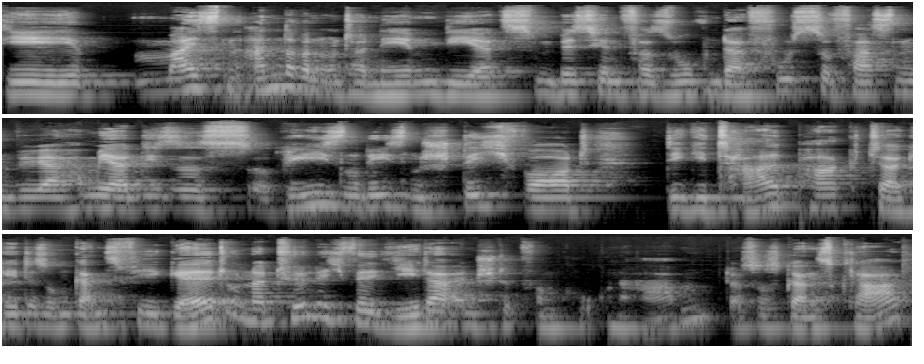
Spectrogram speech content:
die meisten anderen Unternehmen, die jetzt ein bisschen versuchen, da Fuß zu fassen, wir haben ja dieses riesen, riesen Stichwort Digitalpakt, da geht es um ganz viel Geld und natürlich will jeder ein Stück vom Kuchen haben, das ist ganz klar.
